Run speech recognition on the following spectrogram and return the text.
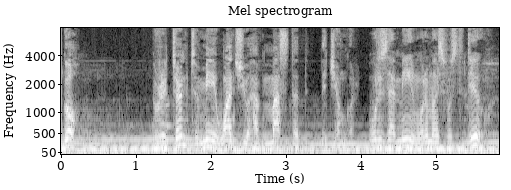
Go. Return to me once you have mastered the jungle. What does that mean? What am I supposed to do?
